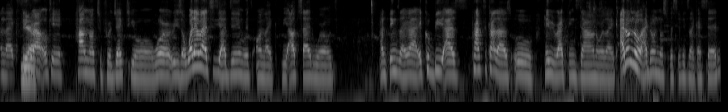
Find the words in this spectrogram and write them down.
and like figure yeah. out, okay, how not to project your worries or whatever it is you're dealing with on like the outside world and things like that. It could be as practical as oh maybe write things down or like I don't know I don't know specifics like I said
